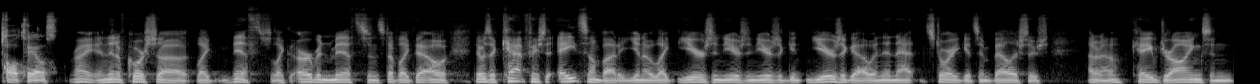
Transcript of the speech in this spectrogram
tall tales. Right, and then of course, uh, like myths, like urban myths and stuff like that. Oh, there was a catfish that ate somebody, you know, like years and years and years ago, years ago, and then that story gets embellished. There's, I don't know, cave drawings and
